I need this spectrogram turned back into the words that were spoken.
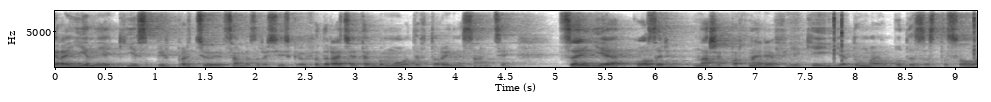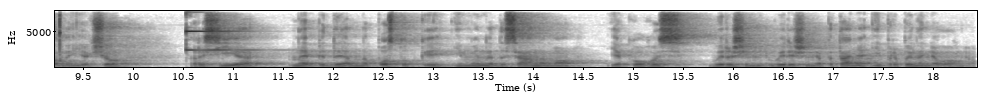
країн, які співпрацюють саме з Російською Федерацією, так би мовити, вторинні санкції. Це є козир наших партнерів, який, я думаю, буде застосований, якщо Росія не піде на поступки і ми не досягнемо якогось вирішення, вирішення питання і припинення вогню.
